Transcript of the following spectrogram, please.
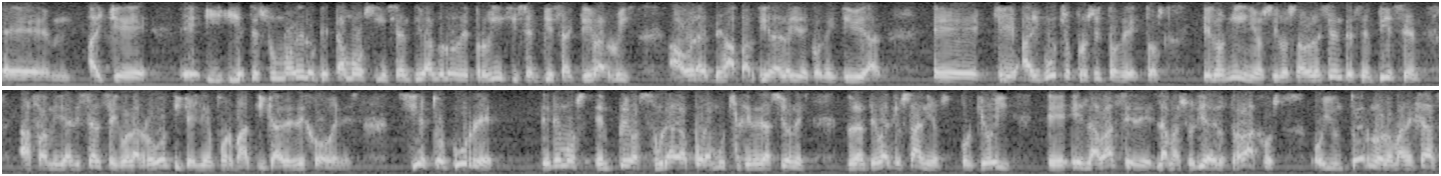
Eh, hay que eh, y, este es un modelo que estamos incentivando de provincia y se empieza a activar, Luis, ahora a partir de la ley de conectividad. Eh, que hay muchos proyectos de estos, que los niños y los adolescentes empiecen a familiarizarse con la robótica y la informática desde jóvenes. Si esto ocurre, tenemos empleo asegurado por muchas generaciones durante varios años, porque hoy eh, es la base de la mayoría de los trabajos. Hoy un torno lo manejas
